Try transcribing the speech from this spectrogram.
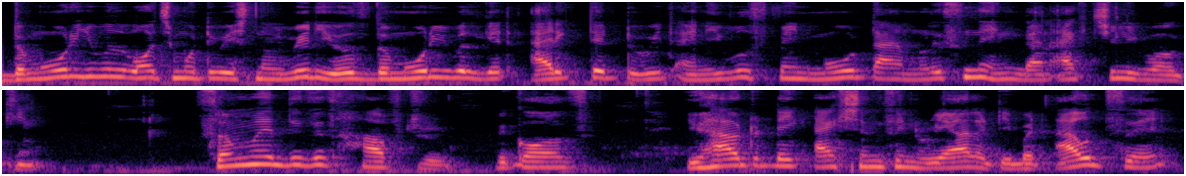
the more you will watch motivational videos, the more you will get addicted to it and you will spend more time listening than actually working. Somewhere this is half true because you have to take actions in reality, but I would say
